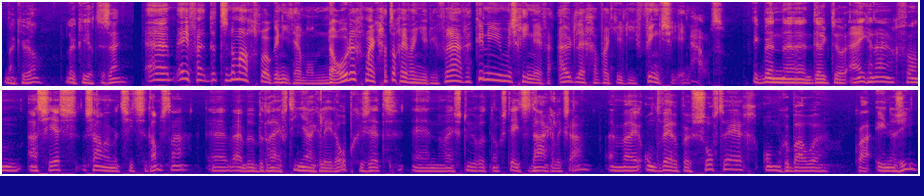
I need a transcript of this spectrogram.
Dankjewel. Leuk hier te zijn. Uh, even, dat is normaal gesproken niet helemaal nodig, maar ik ga toch even aan jullie vragen. Kunnen jullie misschien even uitleggen wat jullie functie inhoudt? Ik ben uh, directeur-eigenaar van ACS samen met Sietse Damstra. Uh, wij hebben het bedrijf tien jaar geleden opgezet en wij sturen het nog steeds dagelijks aan. En wij ontwerpen software om gebouwen qua energie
